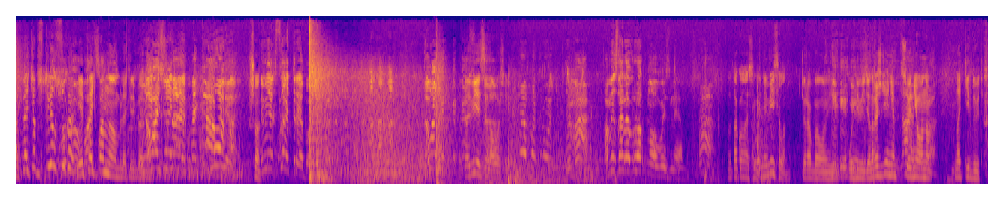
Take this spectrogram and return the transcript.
Опять обстрел, сука, и опять по нам, блядь, ребят. Давай сюда, ПК, блядь. Что? Диви, як стать треба. Давай ПК. Это весело очень. Нема. А ми зараз в ротного візьмемо. Вот так у нас сегодня весело. Вчера был у Ги- у Гиви день рождения. Сегодня он нам накидывает.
